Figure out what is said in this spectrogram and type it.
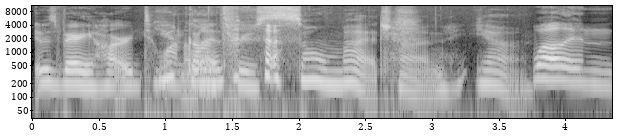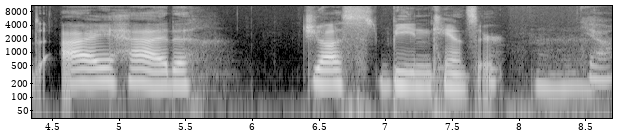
it was very hard to You've want to gone live. through so much, hon. Yeah. well, and I had just beaten cancer, Yeah.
